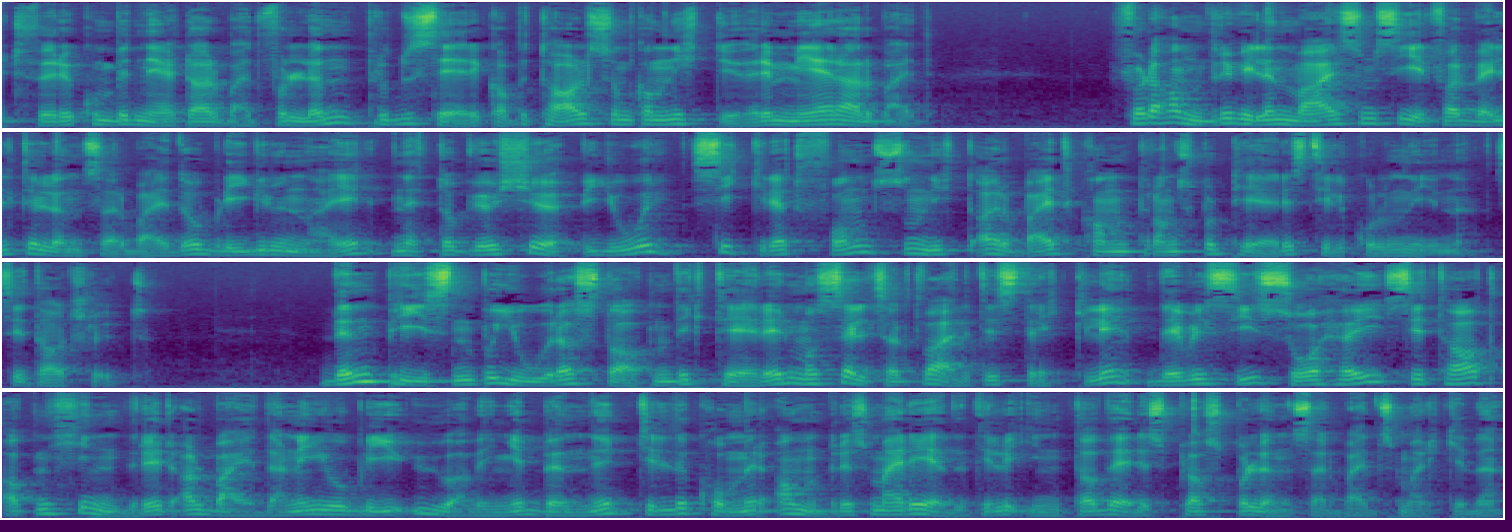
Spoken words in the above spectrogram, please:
utfører kombinert arbeid for lønn, produsere kapital som kan nyttiggjøre mer arbeid. For det andre vil enhver som sier farvel til lønnsarbeidet og blir grunneier, nettopp ved å kjøpe jord, sikre et fond så nytt arbeid kan transporteres til koloniene. Sitat slutt. Den prisen på jorda staten dikterer, må selvsagt være tilstrekkelig, dvs. Si så høy sitat, at den hindrer arbeiderne i å bli uavhengige bønder til det kommer andre som er rede til å innta deres plass på lønnsarbeidsmarkedet.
